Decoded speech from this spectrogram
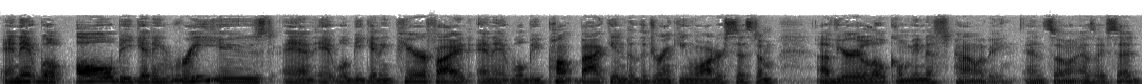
and it will all be getting reused and it will be getting purified and it will be pumped back into the drinking water system of your local municipality. And so, as I said,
